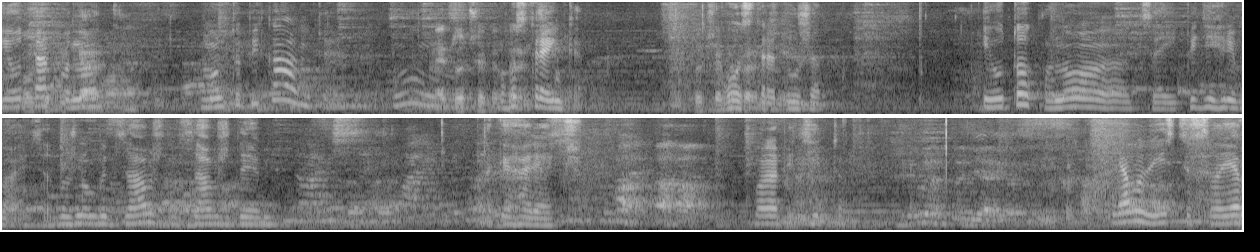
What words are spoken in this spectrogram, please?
І отак воно picante. мольто піканте. М, Не дуже пікантне. Гостреньке, Poi c'è гостре дуже. І отак воно е, цей підігрівається. Должно бути завжди, завжди таке гаряче. Бон апетиту. Я буду їсти своє.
